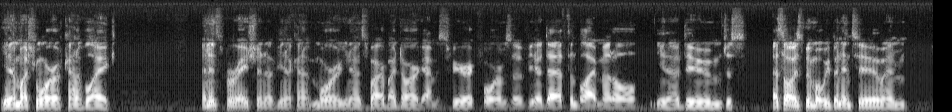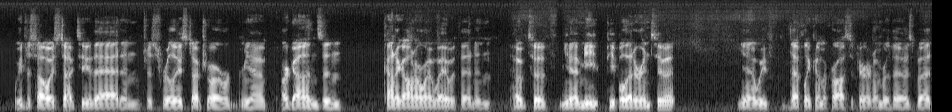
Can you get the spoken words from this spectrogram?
you know, much more of kind of like an inspiration of you know kind of more you know inspired by dark atmospheric forms of you know death and black metal you know doom just that's always been what we've been into and we just always stuck to that and just really stuck to our you know our guns and kind of gone our way with it and hope to you know meet people that are into it. You know we've definitely come across a fair number of those but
